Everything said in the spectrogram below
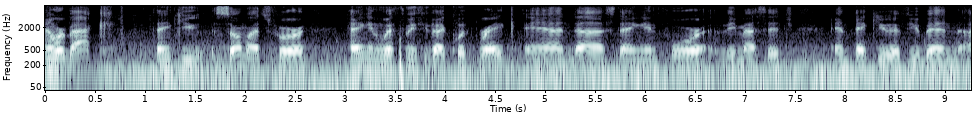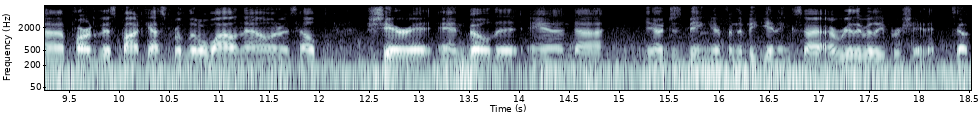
And we're back. Thank you so much for hanging with me through that quick break and uh, staying in for the message. And thank you if you've been uh, part of this podcast for a little while now and has helped share it and build it and uh, you know, just being here from the beginning. So I, I, really, really appreciate it. So,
